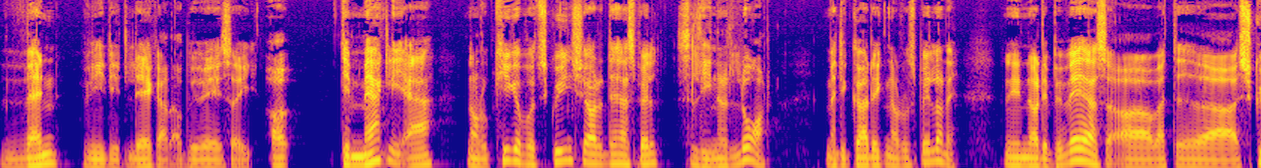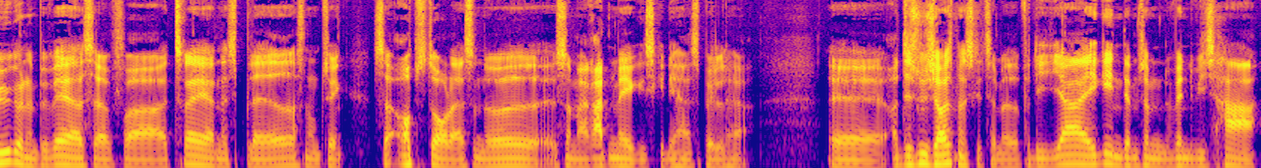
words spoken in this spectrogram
vanvittigt lækkert at bevæge sig i. Og det mærkelige er, når du kigger på et screenshot af det her spil, så ligner det lort. Men det gør det ikke, når du spiller det. Når det bevæger sig, og hvad det hedder, skyggerne bevæger sig fra træernes blade og sådan nogle ting, så opstår der altså noget, øh, som er ret magisk i det her spil her. Øh, og det synes jeg også, man skal tage med, fordi jeg er ikke en af dem, som nødvendigvis har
